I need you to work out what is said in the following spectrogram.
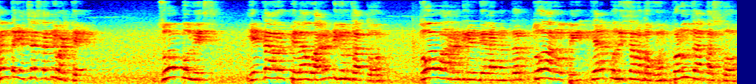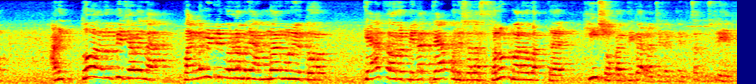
खंत याच्यासाठी वाटते जो पोलीस एका आरोपीला वॉरंट घेऊन जातो तो वॉरंट घेऊन गेल्यानंतर तो आरोपी त्या पोलिसाला बघून पळून जात असतो. आणि तो आरोपी ज्या वेळेला पार्लमेंटरी बोर्डामध्ये आमदार म्हणून येतो. त्याच आरोपीला त्या पोलिसाला सलूट मारावं लागतं ही शोकांतिका राज्यघटनेचा दुसरी एक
